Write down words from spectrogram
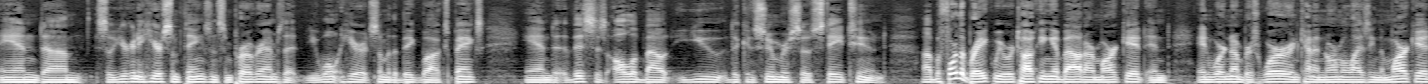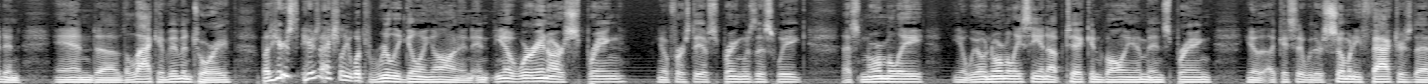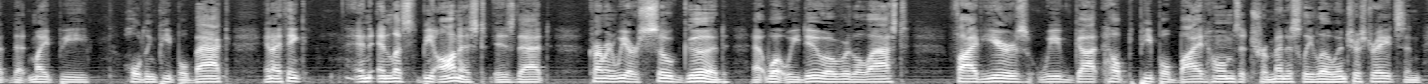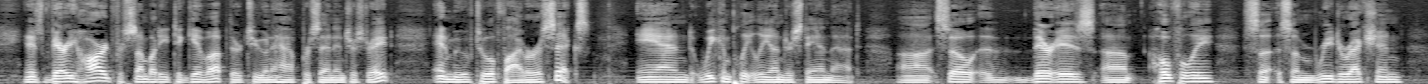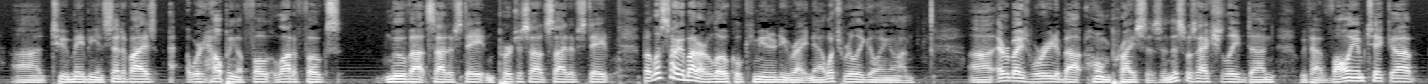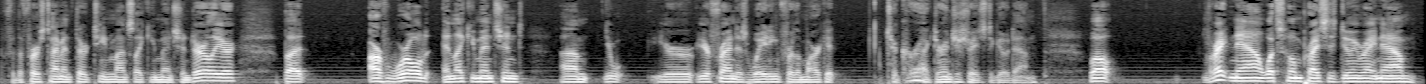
And um, so you're going to hear some things and some programs that you won't hear at some of the big box banks. And this is all about you, the consumer, so stay tuned. Uh, before the break, we were talking about our market and, and where numbers were and kind of normalizing the market and, and uh, the lack of inventory. But here's, here's actually what's really going on. And, and, you know, we're in our spring. You know, first day of spring was this week. That's normally, you know, we don't normally see an uptick in volume in spring. You know, like I said, where there's so many factors that, that might be holding people back. And I think, and, and let's be honest, is that – Carmen, we are so good at what we do. Over the last five years, we've got helped people buy homes at tremendously low interest rates, and, and it's very hard for somebody to give up their two and a half percent interest rate and move to a five or a six. And we completely understand that. Uh, so uh, there is um, hopefully so, some redirection uh, to maybe incentivize. We're helping a, fo- a lot of folks move outside of state and purchase outside of state. But let's talk about our local community right now. What's really going on? Uh, everybody's worried about home prices, and this was actually done. We've had volume tick up for the first time in 13 months, like you mentioned earlier. But our world, and like you mentioned, um, your your your friend is waiting for the market to correct or interest rates to go down. Well, right now, what's home prices doing right now?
